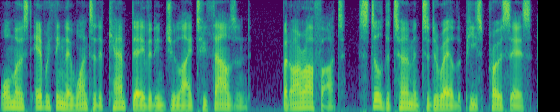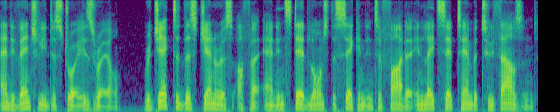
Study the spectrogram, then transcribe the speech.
almost everything they wanted at Camp David in July 2000, but Arafat, still determined to derail the peace process and eventually destroy Israel, rejected this generous offer and instead launched the Second Intifada in late September 2000.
